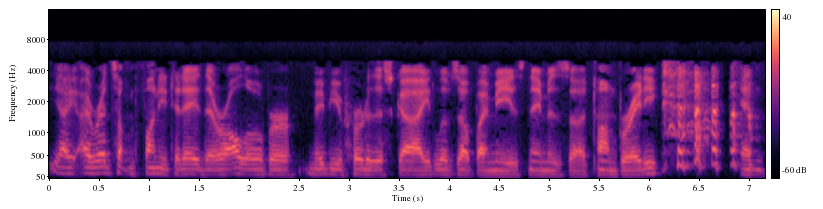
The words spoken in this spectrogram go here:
Yeah, I I read something funny today. They're all over. Maybe you've heard of this guy. He lives out by me. His name is uh, Tom Brady, and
